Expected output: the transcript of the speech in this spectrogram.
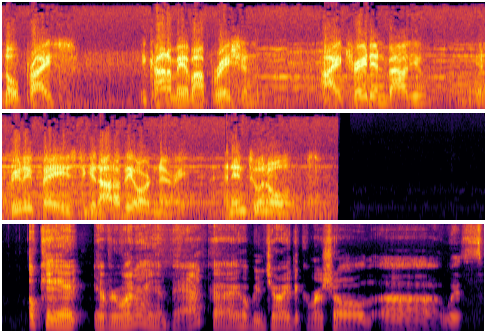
Low price, economy of operation, high trade-in value, it really pays to get out of the ordinary and into an Olds. Okay, everyone, I am back. I hope you enjoyed the commercial uh, with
